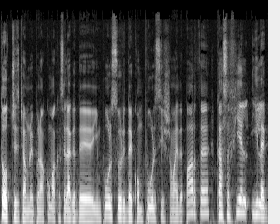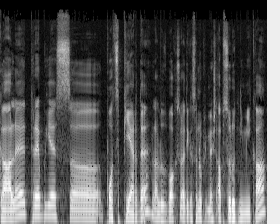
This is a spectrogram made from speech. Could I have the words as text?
tot ce ziceam noi până acum, că se leagă de impulsuri, de compulsii și așa mai departe. Ca să fie ilegale, trebuie să poți pierde la lootbox-uri, adică să nu primești absolut nimica.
